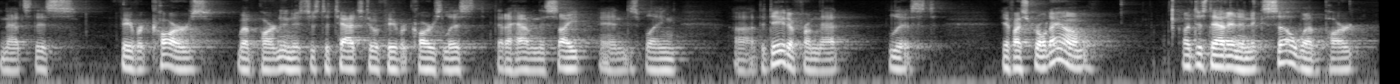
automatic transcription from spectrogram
and that's this favorite cars web part, and it's just attached to a favorite cars list that I have in the site and displaying uh, the data from that list. If I scroll down, I'll just added an Excel web part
